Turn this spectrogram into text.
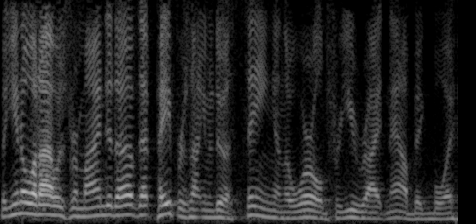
But you know what I was reminded of? That paper's not going to do a thing in the world for you right now, big boy.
